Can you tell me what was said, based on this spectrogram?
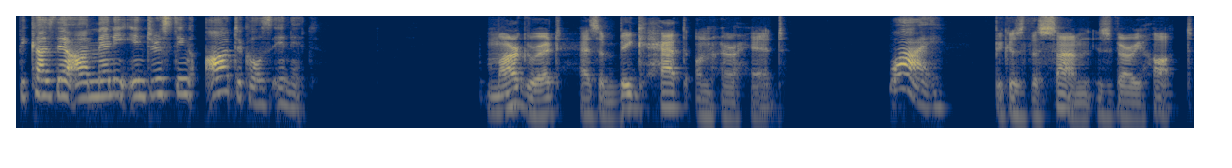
Because there are many interesting articles in it. Margaret has a big hat on her head Why? because the sun is very hot.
